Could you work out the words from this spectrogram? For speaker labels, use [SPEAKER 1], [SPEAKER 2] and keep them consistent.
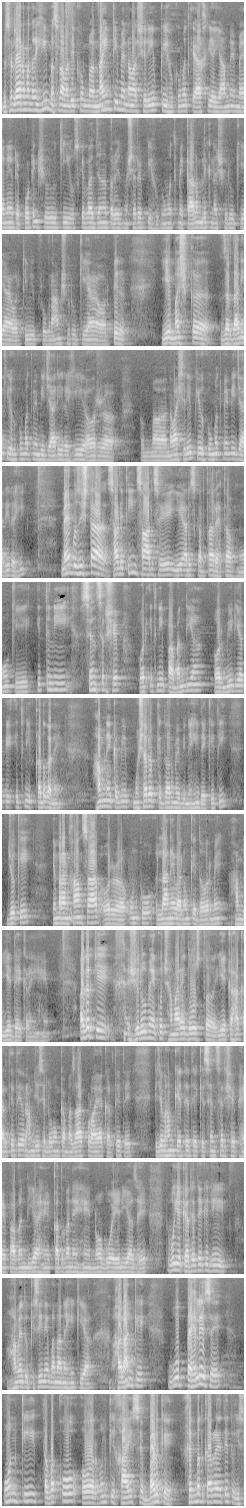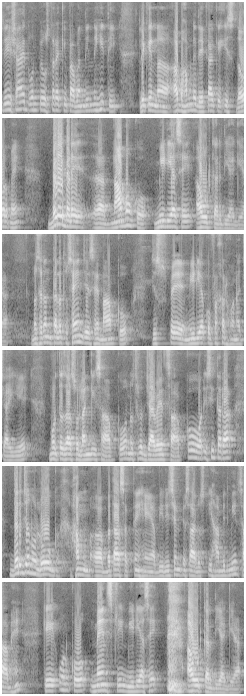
[SPEAKER 1] बसमीम अल्लाम नाइन्टी में नवाज़ शरीफ की हुकूमत के आखिरी अयाम में मैंने रिपोर्टिंग शुरू की, उसके बाद जनरल परवेज़ मुशर्रफ की हुकूमत में कालम लिखना शुरू किया और टी वी प्रोग्राम शुरू किया और फिर ये मश्क जरदारी की हुकूमत में भी जारी रही और नवाज़ शरीफ की हुकूमत में भी जारी रही। मैं गुज्त साढ़े तीन साल से ये अर्ज़ करता रहता हूँ कि इतनी सेंसरशिप और इतनी पाबंदियाँ और मीडिया पे इतनी कदगने हमने कभी मुशर्रफ के दौर में भी नहीं देखी थी, जो कि इमरान ख़ान साहब और उनको लाने वालों के दौर में हम ये देख रहे हैं। अगरचे शुरू में कुछ हमारे दोस्त ये कहा करते थे और हम जैसे लोगों का मज़ाक उड़ाया करते थे कि जब हम कहते थे कि सेंसरशिप है, पाबंदियाँ हैं, कदगने हैं नो गो एरियाज़ है तो वो ये कहते थे कि जी, हमें तो किसी ने मना नहीं किया। हालाँकि वो पहले से उनकी तवक्को और उनकी ख्वाहिश से बढ़ के खिदमत कर रहे थे तो इसलिए शायद उन पर उस तरह की पाबंदी नहीं थी। लेकिन अब हमने देखा कि इस दौर में बड़े बड़े नामों को मीडिया से आउट कर दिया गया। मसलन तलत हुसैन जैसे नाम को, जिस पे मीडिया को फ़ख्र होना चाहिए, मुर्तज़ा सोलंगी साहब को, नुसरत जावेद साहब को, और इसी तरह दर्जनों लोग हम बता सकते हैं। अभी रिसेंट मिसाल उसकी हामिद मीर साहब हैं कि उनको मेन स्ट्रीम मीडिया से आउट कर दिया गया।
